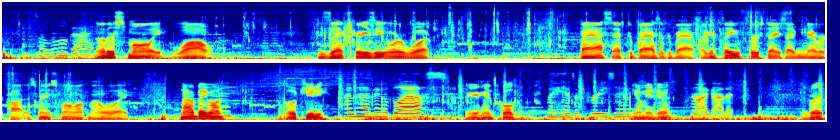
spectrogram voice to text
It's a little guy. Another smallie. Wow. Is that crazy or what? Bass after bass after bass. I can tell you first ice, I've never caught this many smallmouth my whole life. Not a big one. A Little cutie. I'm having a blast. Are your hands cold? My hands are freezing. You want me to do it? No, I got it. Good work.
